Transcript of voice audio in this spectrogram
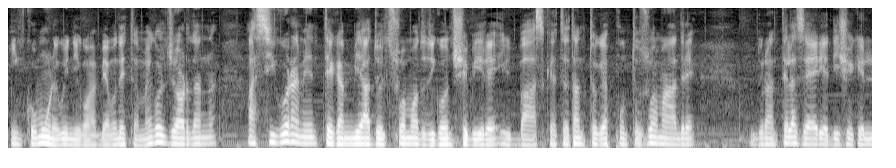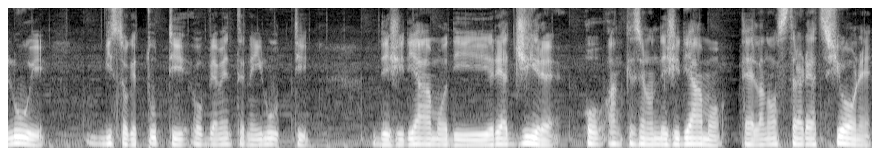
in comune, quindi come abbiamo detto a Michael Jordan, ha sicuramente cambiato il suo modo di concepire il basket, tanto che appunto sua madre durante la serie dice che lui, visto che tutti ovviamente nei lutti decidiamo di reagire o anche se non decidiamo è la nostra reazione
